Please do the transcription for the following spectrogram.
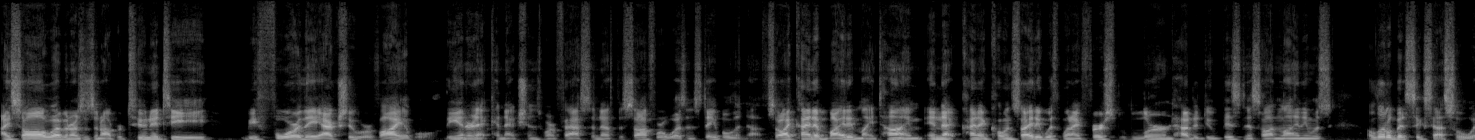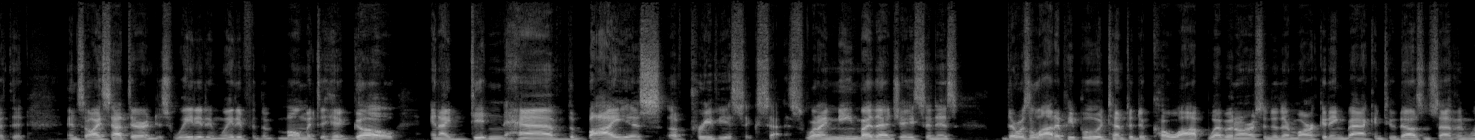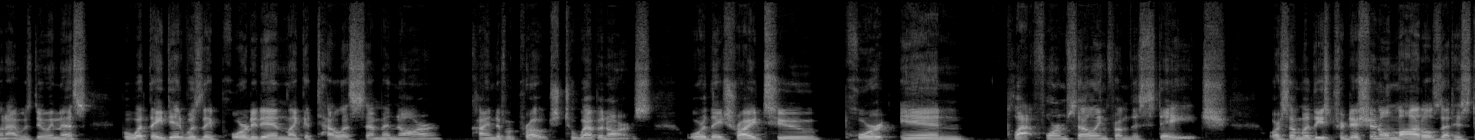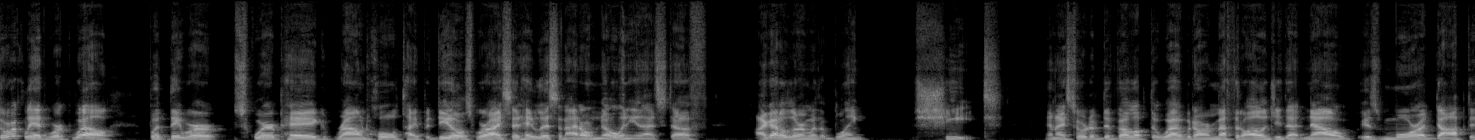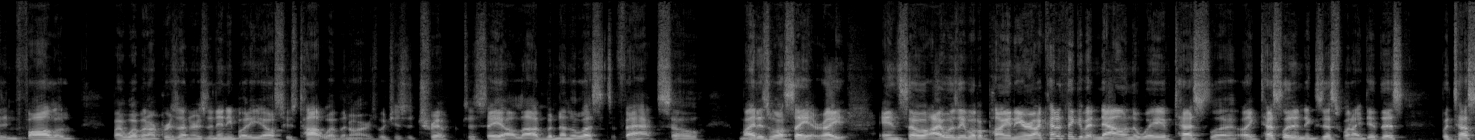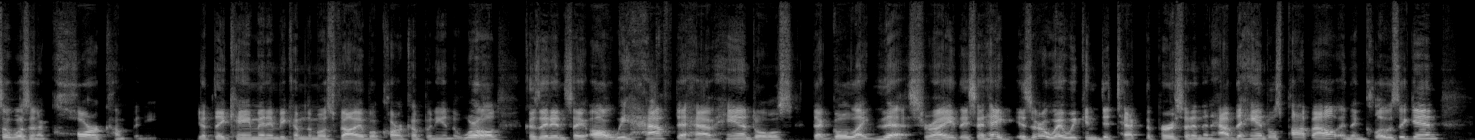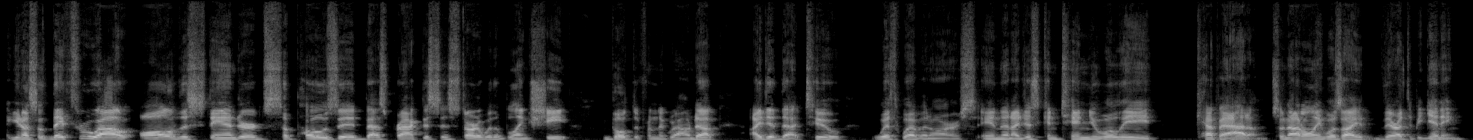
I saw webinars as an opportunity before they actually were viable. The internet connections weren't fast enough, the software wasn't stable enough. So I kind of bided my time, and that kind of coincided with when I first learned how to do business online and was a little bit successful with it. And so I sat there and just waited and waited for the moment to hit go. And I didn't have the bias of previous success. What I mean by that, Jason, is there was a lot of people who attempted to co opt webinars into their marketing back in 2007 when I was doing this but what they did was they poured it in like a teleseminar kind of approach to webinars, or they tried to port in platform selling from the stage, or some of these traditional models that historically had worked well, but they were square peg, round hole type of deals where I said, hey, listen, I don't know any of that stuff. I got to learn with a blank sheet. And I sort of developed the webinar methodology that now is more adopted and followed by webinar presenters than anybody else who's taught webinars, which is a trip to say out loud, but nonetheless, it's a fact. So might as well say it, right? And so I was able to pioneer. I kind of think of it now in the way of Tesla. Like Tesla didn't exist when I did this, but Tesla wasn't a car company. Yet they came in and become the most valuable car company in the world because they didn't say, oh, we have to have handles that go like this, right? They said, hey, is there a way we can detect the person and then have the handles pop out and then close again? You know, so they threw out all of the standard supposed best practices, started with a blank sheet, built it from the ground up. I did that too with webinars. And then I just continually kept at them. So not only was I there at the beginning,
